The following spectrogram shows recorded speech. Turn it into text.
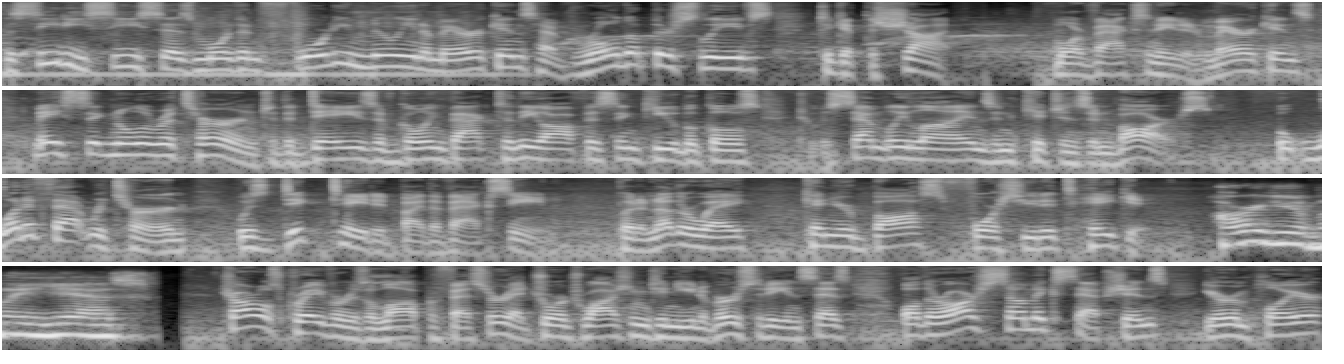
the CDC says more than 40 million Americans have rolled up their sleeves to get the shot. More vaccinated Americans may signal a return to the days of going back to the office and cubicles, to assembly lines and kitchens and bars. But what if that return was dictated by the vaccine? Put another way, can your boss force you to take it? Arguably, yes. Charles Craver is a law professor at George Washington University and says while there are some exceptions, your employer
